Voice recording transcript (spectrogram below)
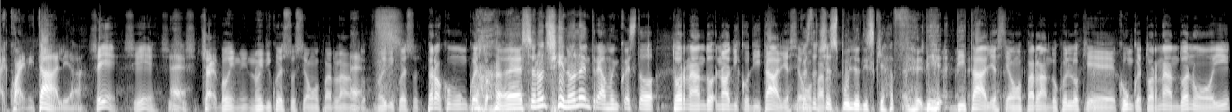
È qua in Italia. Sì, sì, sì, Eh. sì, sì. Cioè, poi noi di questo stiamo parlando. Eh. Noi di questo. Però comunque, to- No, adesso non, ci, non entriamo in questo, tornando. No, dico d'Italia stiamo questo parlando. cespuglio di schiaffi. di, d'Italia stiamo parlando. Quello che. Comunque, tornando a noi,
